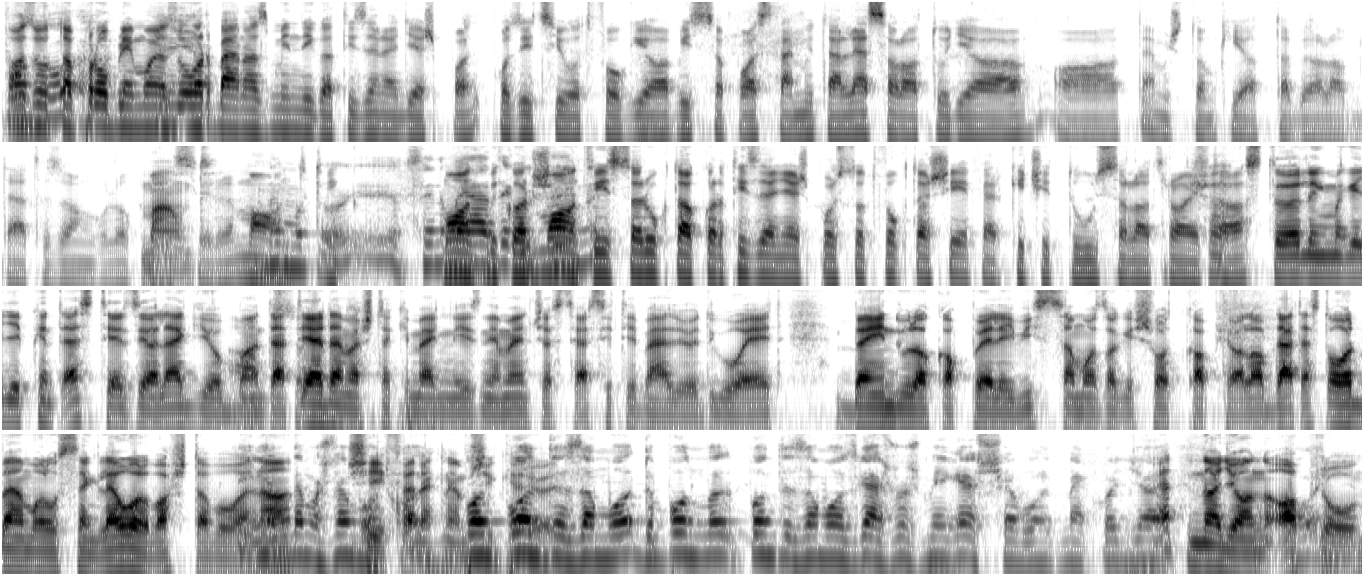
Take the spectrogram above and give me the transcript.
Az ott a probléma, hogy az Orbán az mindig a 11-es pozíciót fogja visszapasztálni, miután leszaladt ugye a, a, nem is tudom ki adta be a labdát az angolok Mount. részéről. Mount. Nem, Mount, Mount mikor Mount visszarúgta, akkor a 11-es posztot fogta, a Schäfer kicsit túlszaladt rajta. Sterling meg egyébként ezt érzi a legjobban, Abszolút. tehát érdemes neki megnézni a Manchester City előtt góljait. Beindul a kapu elé, visszamozog, és ott kapja a labdát. Ezt Orbán valószínűleg leolvasta volna, Igen, de most nem Schäfernek nem pont, sikerült. Pont ez, a, de pont, pont ez a mozgás most még ez se volt meg, hogy... Hát nagyon apró. Hogy,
